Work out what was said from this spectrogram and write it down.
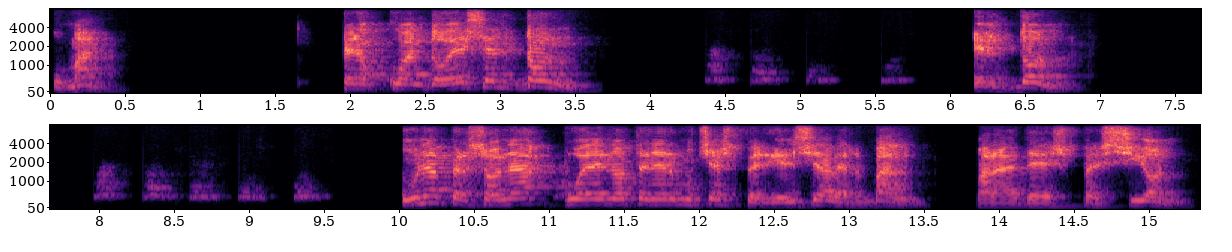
Humano. Pero cuando es el don, el don, una persona puede no tener mucha experiencia verbal, para de expresión,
